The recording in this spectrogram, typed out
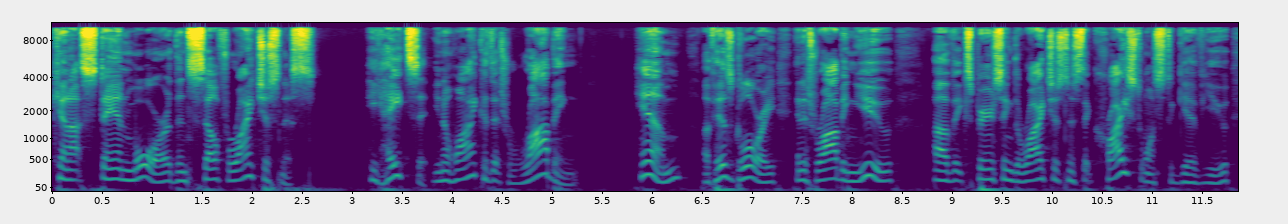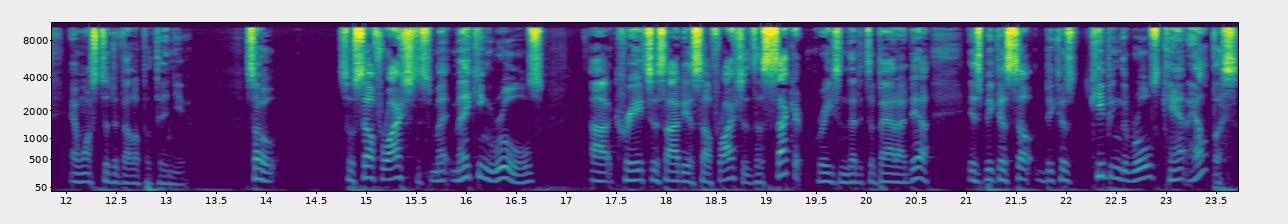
cannot stand more than self righteousness. He hates it. You know why? Because it's robbing him of his glory and it's robbing you of experiencing the righteousness that Christ wants to give you and wants to develop within you. So So self righteousness, ma- making rules, uh, creates this idea of self righteousness. The second reason that it's a bad idea is because self, because keeping the rules can't help us.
